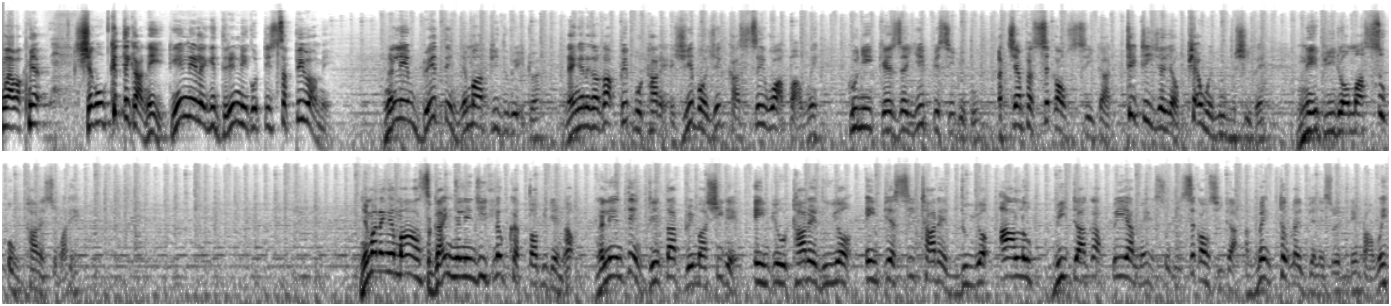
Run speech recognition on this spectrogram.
င်္ဂလာပါခင်ဗျရန်ကုန်ကစ်တစ်ကနေဒီနေ့လည်းကသတင်းတွေကိုတင်ဆက်ပေးပါမယ်ငလင်ဘေးတင်မြန်မာပြည်သူတွေအတွက်နိုင်ငံတကာကပေးပို့ထားတဲ့အရေးပေါ်ရိတ်ခါစေဝါအပါဝင်ကုညီကယ်ဆယ်ရေးပစ္စည်းတွေကိုအကြံဖက်စစ်ကောင်စီကတိတိကျကျဖျက်ဝေမှုမရှိပဲနေပြည်တော်မှာစုပုံထားတယ်ဆိုပါတယ်မြန်မာနိုင်ငံမှာစကိုင်းငလင်ကြီးလှုပ်ခတ်သွားပြီးတဲ့နောက်ငလင်တင်ဒေတာတွေမှာရှိတဲ့အိမ်ပြိုထားတဲ့သူရောအိမ်ပျက်စီးထားတဲ့သူရောအားလုံးမီတာကပေးရမယ်ဆိုပြီးစစ်ကောင်စီကအမိန့်ထုတ်လိုက်ပြန်နေဆိုတဲ့သတင်းပါဝင်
